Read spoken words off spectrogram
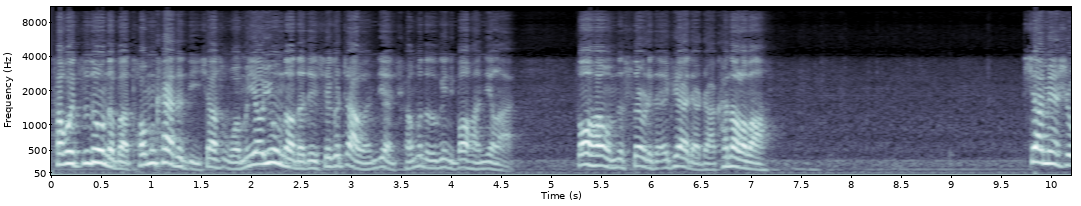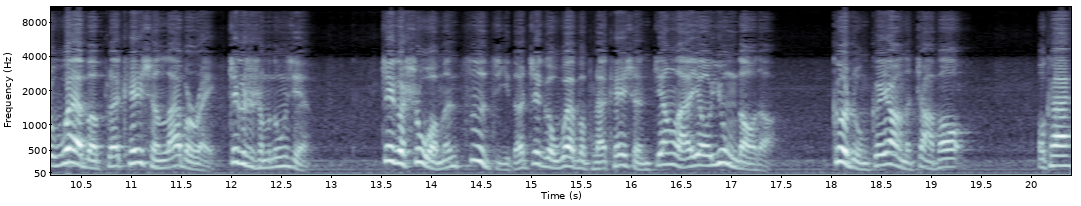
它会自动的把 Tomcat 底下我们要用到的这些个炸文件全部的都给你包含进来，包含我们的 Servlet API 点炸，看到了吧？下面是 Web Application Library，这个是什么东西？这个是我们自己的这个 Web Application 将来要用到的各种各样的炸包。OK，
